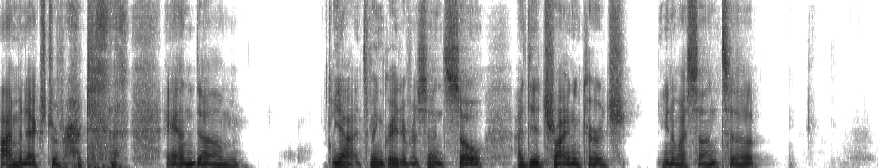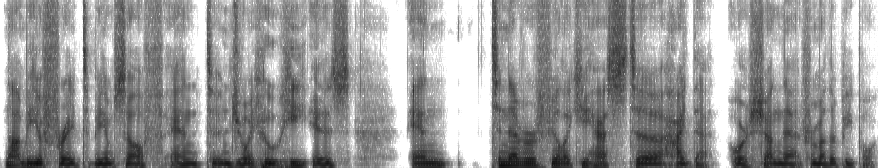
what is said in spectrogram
I'm an extrovert. and um, yeah, it's been great ever since. So I did try and encourage, you know, my son to not be afraid to be himself and to enjoy who he is and to never feel like he has to hide that or shun that from other people.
